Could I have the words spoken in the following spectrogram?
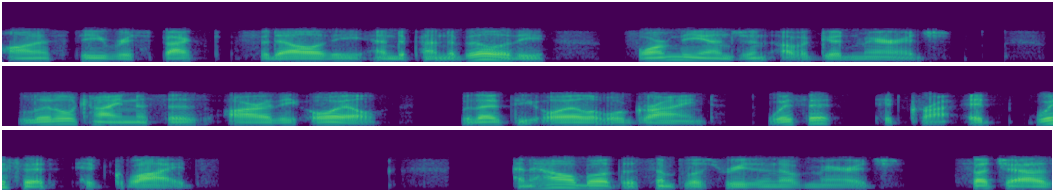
honesty, respect, fidelity, and dependability form the engine of a good marriage. Little kindnesses are the oil. Without the oil, it will grind. With it, it, it with it, it glides. And how about the simplest reason of marriage, such as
